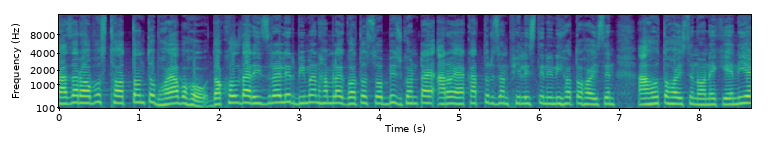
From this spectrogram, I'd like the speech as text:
গাজার অবস্থা অত্যন্ত ভয়াবহ। দখলদার ইসরায়েলের বিমান হামলায় গত চব্বিশ ঘন্টায় আরও একাত্তর জন ফিলিস্তিনি নিহত হয়েছেন, আহত হয়েছেন অনেকে। নিয়ে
